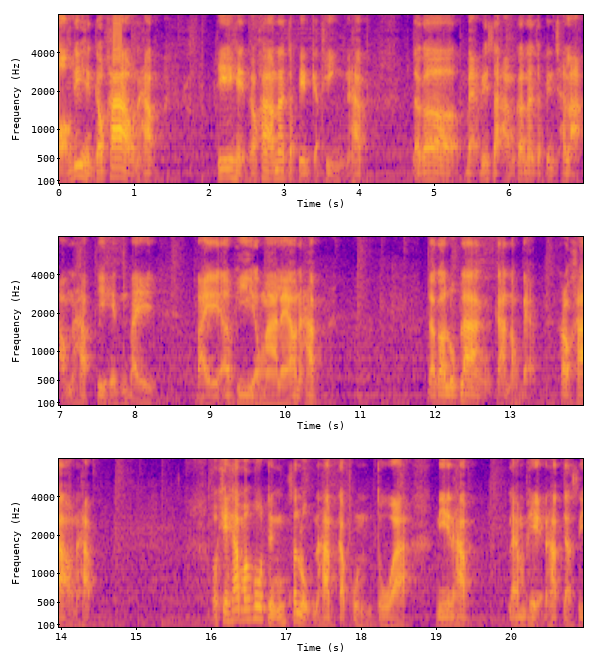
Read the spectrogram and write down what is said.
2 ที่เห็นคร่าวๆนะครับ ที่เห็นคร่าวๆน่าจะเป็นกระทิงนะครับ แล้วก็แบบที่ 3 ก็น่าจะเป็นฉลามนะครับ ที่เห็นใบใบเอพีออกมาแล้วนะครับ แล้วก็รูปร่างการออกแบบคร่าวๆนะครับ โอเคครับมาพูดถึงสรุปนะครับกับหุ่นตัวนี้นะครับแรมเพจนะครับจากซี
